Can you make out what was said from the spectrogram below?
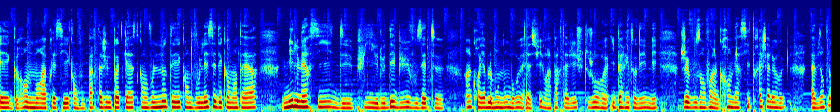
est grandement apprécié quand vous partagez le podcast, quand vous le notez, quand vous laissez des commentaires. Mille merci. Depuis le début, vous êtes euh, incroyablement nombreux à suivre, à partager. Je suis toujours euh, hyper étonnée, mais je vous envoie un grand merci très chaleureux. À bientôt.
